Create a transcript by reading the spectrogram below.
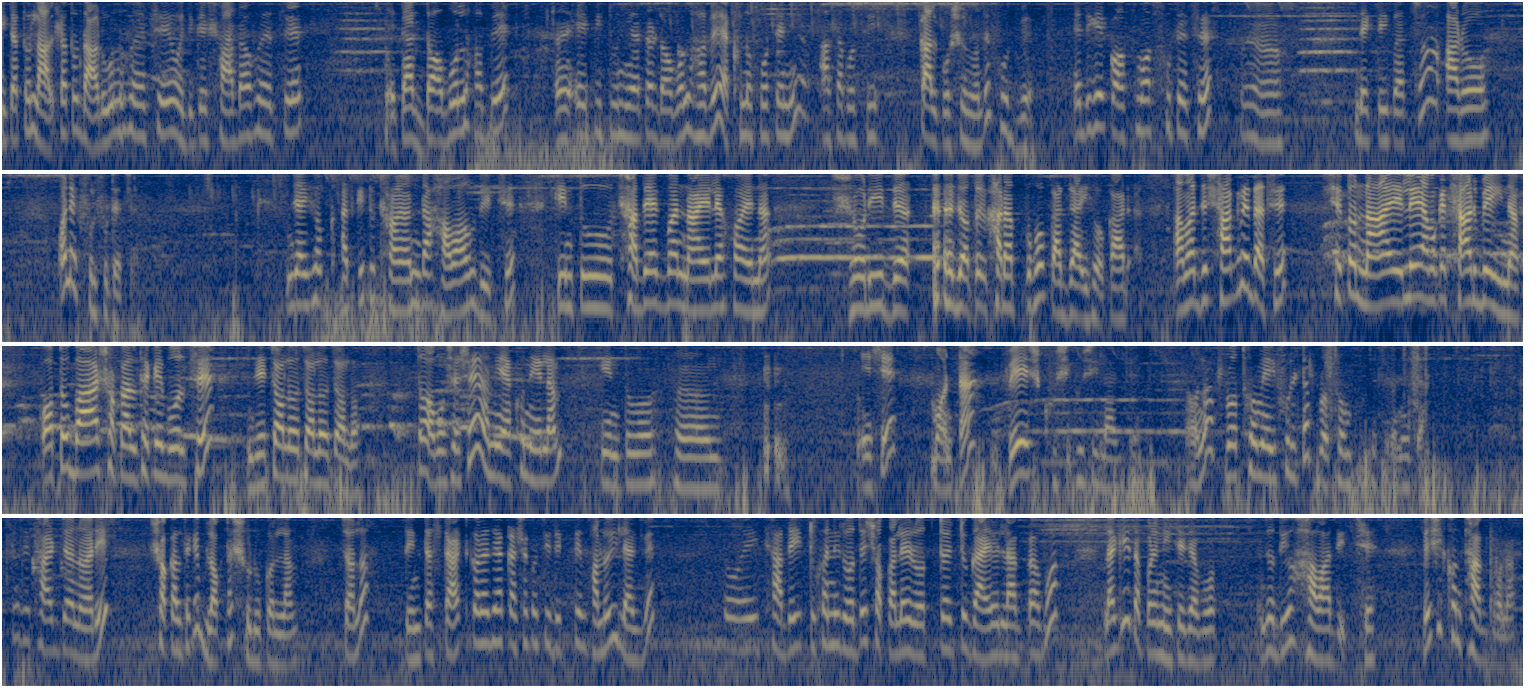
এটা তো লালটা তো দারুণ হয়েছে, ওইদিকে সাদা হয়েছে, এটা ডবল হবে। এই পিটুনিয়াটা ডবল হবে, এখনও ফোটেনি। আশা করছি কাল পরশুর মধ্যে ফুটবে। এদিকে কসমস ফুটেছে দেখতেই পাচ্ছ আরও অনেক ফুল ফুটেছে। যাই হোক, আজকে একটু ঠান্ডা হাওয়াও দিচ্ছে, কিন্তু ছাদে একবার না এলে হয় না। শরীর যতই খারাপ হোক আর যাই হোক, আর আমার যে সাগরেদ আছে, সে তো না এলে আমাকে ছাড়বেই না। কতবার সকাল থেকে বলছে যে, চলো চলো চলো। তো অবশেষে আমি এখন এলাম, কিন্তু এসে মনটা বেশ খুশি খুশি লাগছে। না? প্রথম এই ফুলটা, প্রথম ফুটেছিল এটা। আজকে হচ্ছে থার্ড জানুয়ারি সকাল থেকে ব্লগটা শুরু করলাম। চলো, দিনটা স্টার্ট করা যাক, আশা করছি দেখতে ভালোই লাগবে। তো এই ছাদে একটুখানি রোদে, সকালে রোদটা একটু গায়ে লাগাবো, লাগিয়ে তারপরে নিচে যাব। যদিও হাওয়া দিচ্ছে। বেশিক্ষণ থাকব না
